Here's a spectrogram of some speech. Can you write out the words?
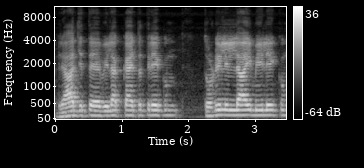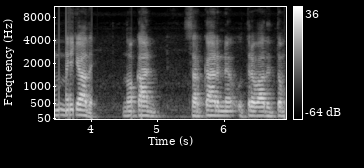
രാജ്യത്തെ വിലക്കയറ്റത്തിലേക്കും തൊഴിലില്ലായ്മയിലേക്കും നയിക്കാതെ നോക്കാൻ സർക്കാരിന് ഉത്തരവാദിത്വം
